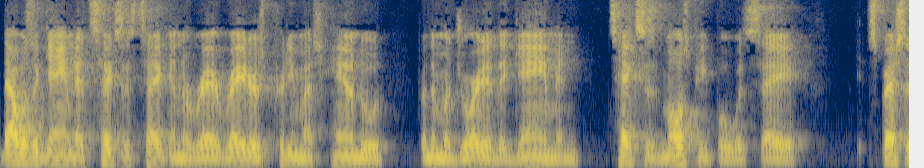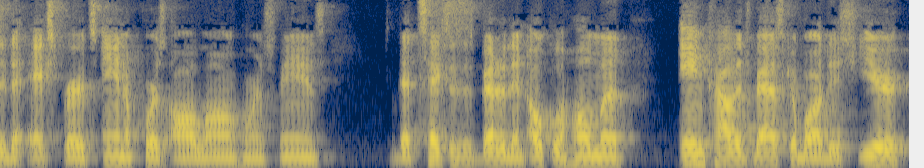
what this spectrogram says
that was a game that Texas Tech and the Red Raiders pretty much handled for the majority of the game. And Texas, most people would say, especially the experts and of course all Longhorns fans, that Texas is better than Oklahoma in college basketball this year.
